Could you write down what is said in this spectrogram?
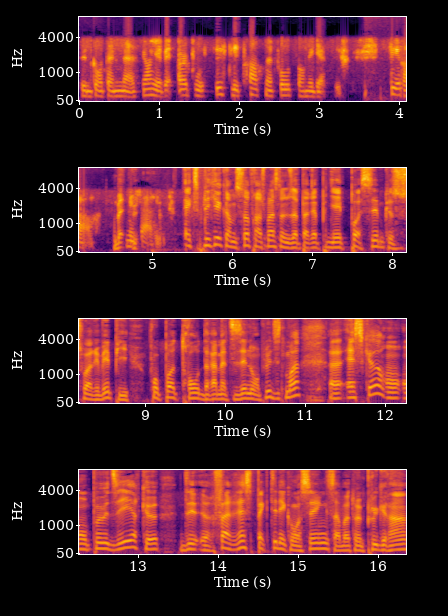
c'est une contamination. Il y avait un positif, les 39 autres sont négatifs. C'est rare. Ben, mais ça arrive. Expliquer comme ça, franchement, ça nous apparaît bien possible que ce soit arrivé, puis faut pas trop dramatiser non plus. Dites-moi, est-ce qu'on on peut dire que faire respecter les consignes, ça va être un plus grand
